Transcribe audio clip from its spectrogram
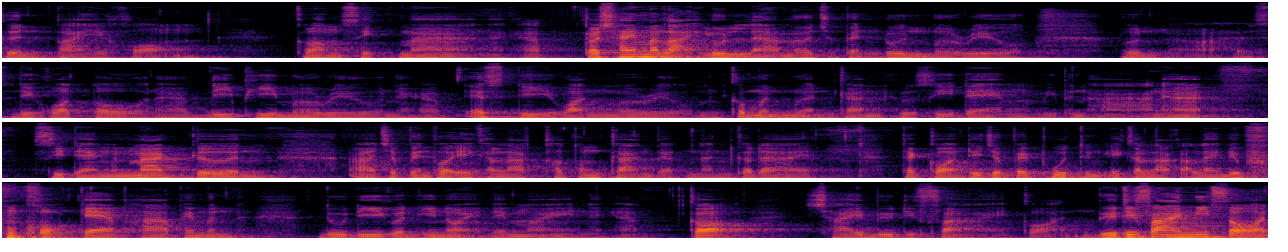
เกินไปของ กล้องซิกมานะครับ ก็ใช้มาหลายรุ่นแล้ว ไม่ว่าจะเป็นรุ่น m e r i l รุ่น SD Quattro นะครับ DP m e r i l นะครับ SD1 m e r i l มันก็เหมือนเหมือนๆกันคือสีแดงมีปัญหานะฮะสีแดงมันมากเกิน อาจจะเป็นเพราะเอกลักษณ์เขาต้องการแบบนั้นก็ได้ แต่ก่อนที่จะไปพูดถึงเอกลักษณ์อะไรเดี๋ยวผมขอแก้ภาพให้มันดูดีกว่านี้หน่อยได้ไหมนะครับ ก็ใช้ Beautify ก่อน Beautify มีสอน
